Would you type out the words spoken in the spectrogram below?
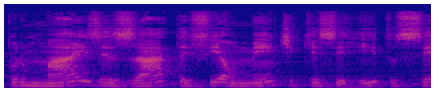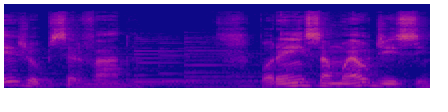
Por mais exata e fielmente que esse rito seja observado. Porém, Samuel disse:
